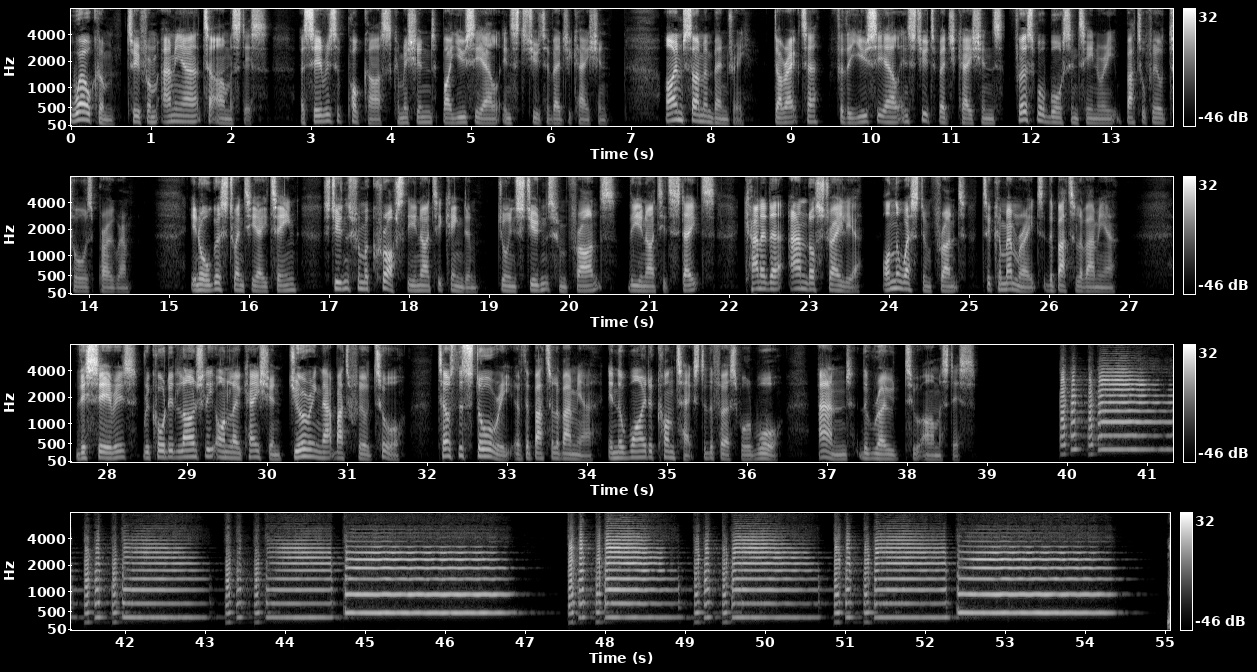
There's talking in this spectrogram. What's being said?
Welcome to From Amiens to Armistice, a series of podcasts commissioned by UCL Institute of Education. I'm Simon Bendry, Director for the UCL Institute of Education's First World War Centenary Battlefield Tours programme. In August 2018, students from across the United Kingdom joined students from France, the United States, Canada, and Australia on the Western Front to commemorate the Battle of Amiens. This series, recorded largely on location during that battlefield tour, tells the story of the Battle of Amiens in the wider context of the First World War and the road to armistice.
